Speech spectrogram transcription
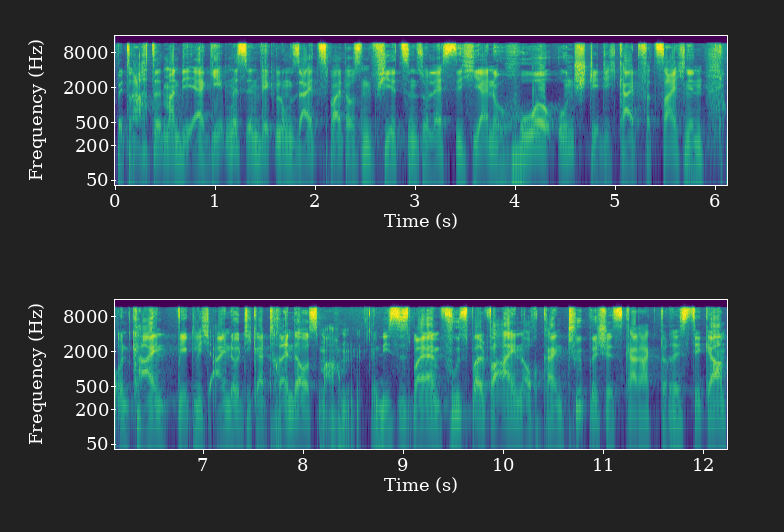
Betrachtet man die Ergebnisentwicklung seit 2014, so lässt sich hier eine hohe Unstetigkeit verzeichnen und kein wirklich eindeutiger Trend ausmachen. Dies ist bei einem Fußballverein auch kein typisches Charakteristika,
